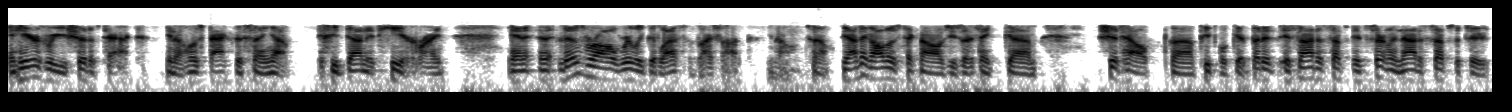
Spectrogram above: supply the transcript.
And here's where you should have tacked. You know, let's back this thing up. If you'd done it here, right? And uh, those were all really good lessons, I thought. You know, so yeah, I think all those technologies, I think, um, should help uh, people get. But it, it's not a sub. It's certainly not a substitute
